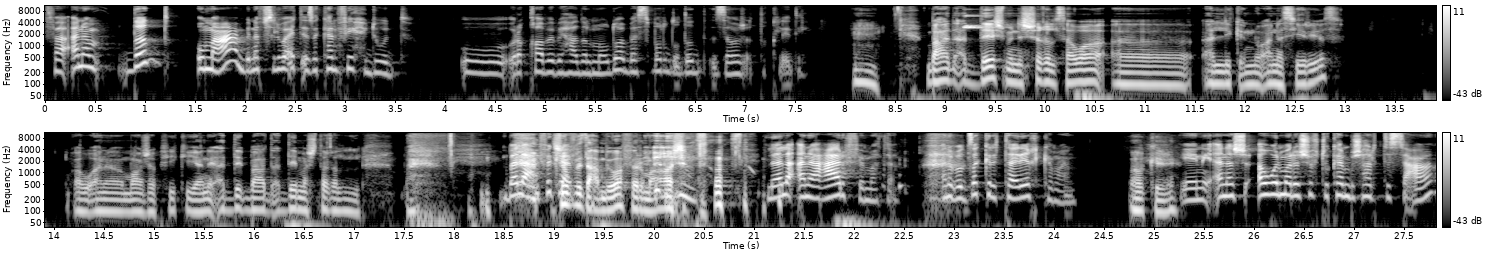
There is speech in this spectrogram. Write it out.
فأنا ضد ومع بنفس الوقت إذا كان في حدود ورقابة بهذا الموضوع بس برضو ضد الزواج التقليدي. بعد قديش من الشغل سوا آه قال لك إنه أنا سيريس أو أنا معجب فيكي يعني قد بعد قد ما اشتغل؟ بلا على فكرة. شفت عم بيوفر معاش. لا لا أنا عارفة متى. أنا بتذكر التاريخ كمان. أوكي. يعني أنا ش... أول مرة شفته كان بشهر تسعة.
